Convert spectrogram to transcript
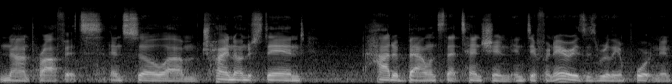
nonprofits. And so, um, trying to understand how to balance that tension in different areas is really important. And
